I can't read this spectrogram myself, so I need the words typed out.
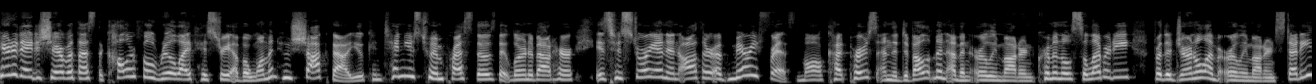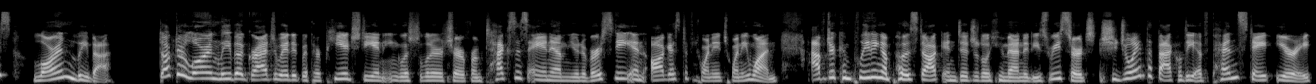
Here today to share with us the colorful real life history of a woman whose shock value continues to impress those that learn about her is historian and author of Mary Frith, Moll Cutpurse, and the development of an early modern criminal celebrity for the Journal of Early Modern Studies, Lauren Liebe. Dr. Lauren Liebe graduated with her PhD in English literature from Texas A&M University in August of 2021. After completing a postdoc in digital humanities research, she joined the faculty of Penn State Erie,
